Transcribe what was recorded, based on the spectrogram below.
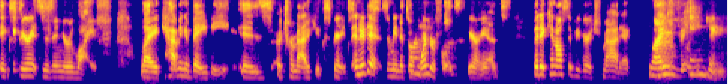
experiences in your life like having a baby is a traumatic experience and it is i mean it's a wonderful experience but it can also be very traumatic. Life changing.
